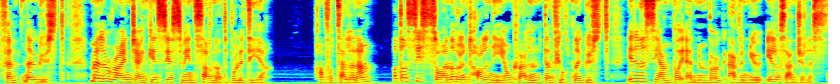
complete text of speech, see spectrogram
15. august melder Ryan Jenkins Jasmin savna til politiet. Han forteller dem at han sist så henne rundt halv ni om kvelden den 14. august i deres hjem på Edinburgh Avenue i Los Angeles.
